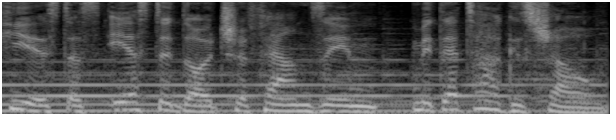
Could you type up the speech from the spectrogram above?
Hier ist das erste deutsche Fernsehen mit der Tagesschau.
